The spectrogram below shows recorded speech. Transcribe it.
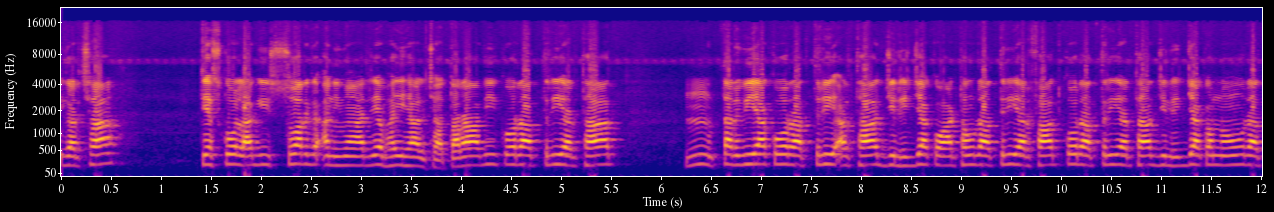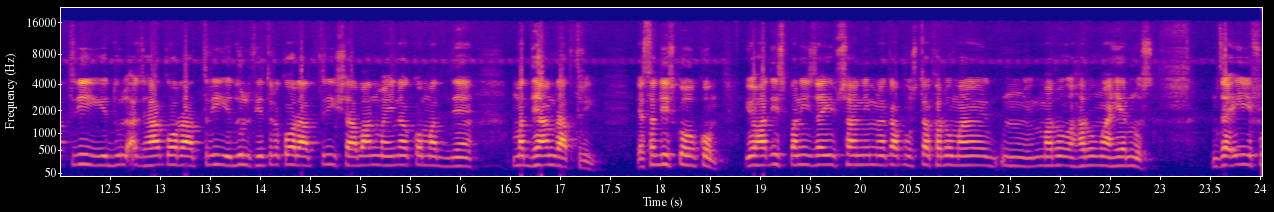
गर्छ, त्यसको लागि स्वर्ग अनिवार्य भैया तरावी को रात्रि अर्थात् तरविया को रात्रि अर्थात जिलहिज्जा को आठों रात्रि, अरफात को रात्रि अर्थात जिलहिज्जा को नौ रात्रि ईद उल अजहा को रात्रि ईद उल फित्र को रात्रि, शाबान महीना को मध्य, मध्यान्ह रात्रि। यस हदीस को हुकुम। यो हदीस पनि जईफ शाह निम्न का पुस्तकहरूमा हरूमा हेर्नुहोस् जईफ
